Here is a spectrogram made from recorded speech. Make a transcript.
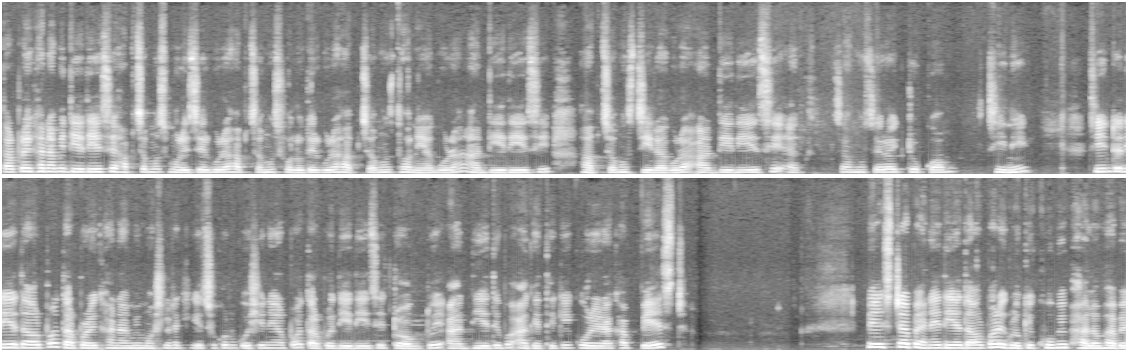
তারপর এখানে আমি দিয়ে দিয়েছি হাফ চামচ মরিচের গুঁড়া, হাফ চামচ হলুদের গুঁড়া, হাফ চামচ ধনিয়া গুঁড়া আর দিয়ে দিয়েছি হাফ চামচ জিরা গুঁড়া আর দিয়ে দিয়েছি এক চামচেরও একটু কম চিনি। চিনিটা দিয়ে দেওয়ার পর তারপর এখানে আমি মশলাটাকে কিছুক্ষণ কষিয়ে নেওয়ার পর তারপর দিয়ে দিয়েছি টক দই আর দিয়ে দেব আগে থেকেই করে রাখা পেস্ট। পেস্টটা প্যানে দিয়ে দেওয়ার পর এগুলোকে খুবই ভালোভাবে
